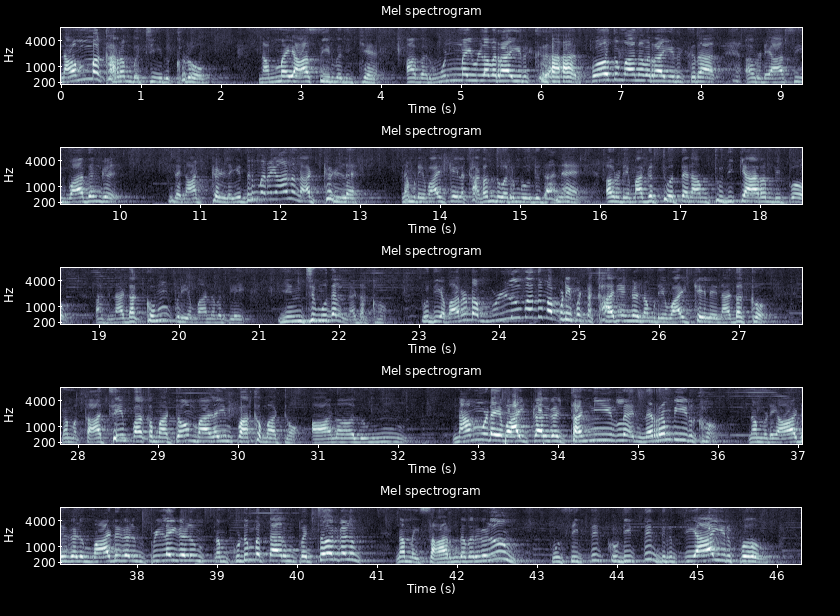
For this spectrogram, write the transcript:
நம்ம கரம் பற்றி இருக்கிறோம். நம்மை ஆசீர்வதிக்க அவர் உண்மை உள்ளவராய் இருக்கிறார் போதுமானவராய் இருக்கிறார். அவருடைய ஆசீர்வாதங்கள் இந்த நாட்களில் எதிர்மறையான நாட்களில் நம்முடைய வாழ்க்கையில் கடந்து வரும்போது தானே அவருடைய மகத்துவத்தை நாம் துதிக்க ஆரம்பிப்போம். அது நடக்கும் பிரியமானவர்களே. இன்று முதல் நடக்கும். புதிய வருடம் முழுவதும் அப்படிப்பட்ட காரியங்கள் நம்முடைய வாழ்க்கையில் நடக்கும். நம்ம காற்றையும் பார்க்க மாட்டோம் மழையும் பார்க்க மாட்டோம். ஆனாலும் நம்முடைய வாய்க்கால்கள் தண்ணீரில் நிரம்பி இருக்கும். நம்முடைய ஆடுகளும் மாடுகளும் பிள்ளைகளும் நம் குடும்பத்தாரும் பெற்றோர்களும் நம்மை சார்ந்தவர்களும் புசித்து குடித்து திருப்தியாக இருப்போம்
